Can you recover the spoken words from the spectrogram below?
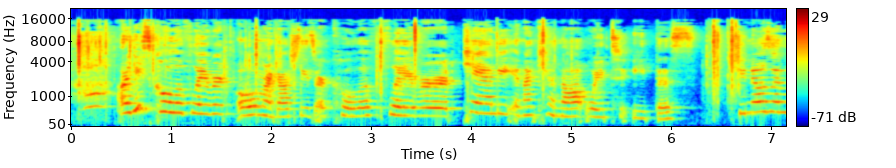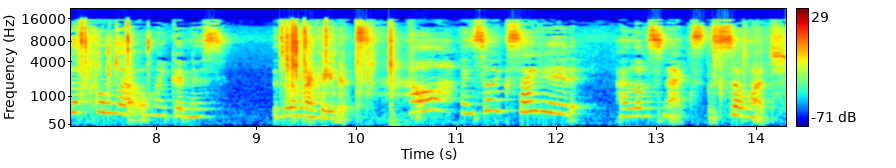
are these cola flavored? Oh my gosh, these are cola flavored candy and I cannot wait to eat this. She knows I love cola. Oh my goodness. It's one of my favorites. Oh, I'm so excited. I love snacks so much.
